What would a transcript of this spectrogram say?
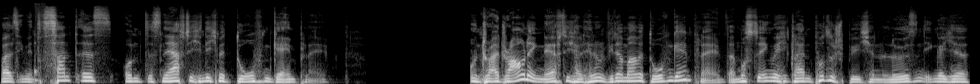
weil es irgendwie interessant ist und es nervt dich nicht mit doofem Gameplay. Und Dry Drowning nervt dich halt hin und wieder mal mit doofem Gameplay. Dann musst du irgendwelche kleinen Puzzlespielchen lösen, irgendwelche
